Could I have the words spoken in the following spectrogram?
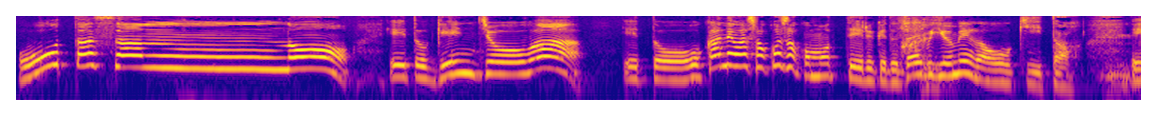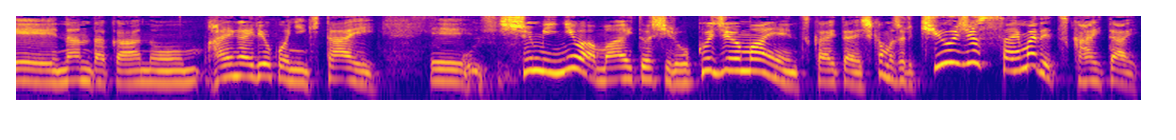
大田さんの、えっ、ー、と、現状は、えっと、お金はそこそこ持っているけど、だいぶ夢が大きいと。はい、えー、なんだか、あの、海外旅行に行きたい。えー、趣味には毎年60万円使いたい。しかもそれ90歳まで使いたい。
